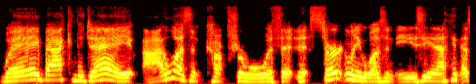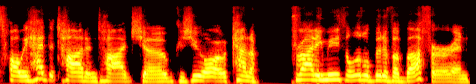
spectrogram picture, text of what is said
way back in the day, I wasn't comfortable with it. And it certainly wasn't easy. And I think that's why we had the Todd and Todd show because you are kind of providing me with a little bit of a buffer and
